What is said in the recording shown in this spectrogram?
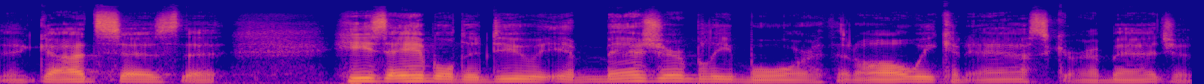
And God says that He's able to do immeasurably more than all we can ask or imagine.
